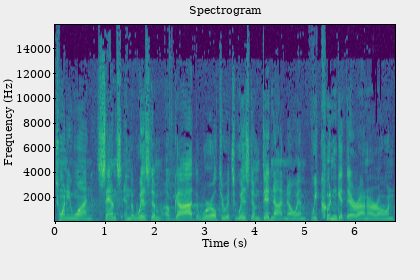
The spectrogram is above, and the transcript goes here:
21 Since in the wisdom of God, the world through its wisdom did not know him, we couldn't get there on our own.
